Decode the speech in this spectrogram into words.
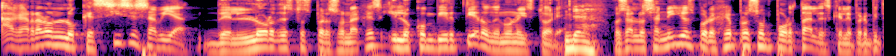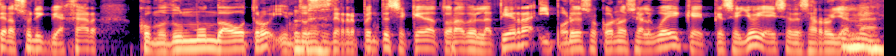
agarraron lo que sí se sabía del lore de estos personajes y lo convirtieron en una historia. O sea, los anillos, por ejemplo, son portales que le permiten a Sonic viajar como de un mundo a otro y entonces de repente se queda atorado en la Tierra y por eso conoce al güey, que qué sé yo, y ahí se desarrolla la,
